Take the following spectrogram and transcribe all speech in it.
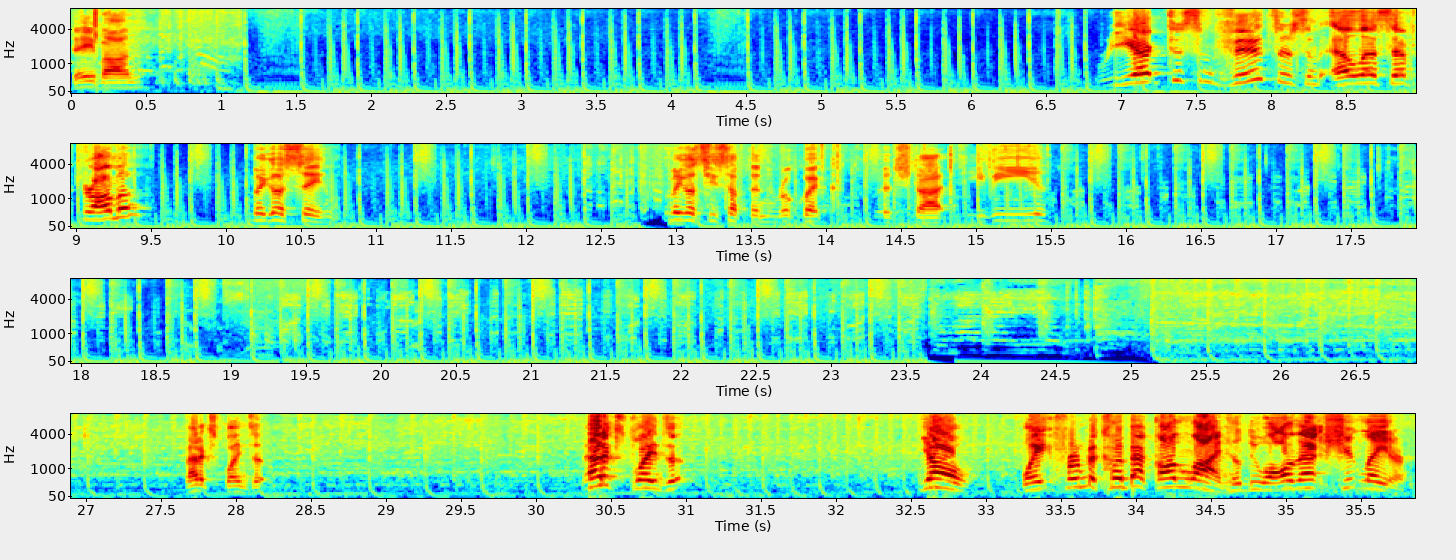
Dave on. React to some vids or some LSF drama? Let me go see. Let me go see something real quick. Twitch.tv. That explains it. That explains it. Yo, wait for him to come back online. He'll do all that shit later.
